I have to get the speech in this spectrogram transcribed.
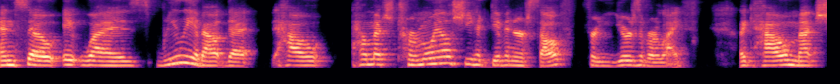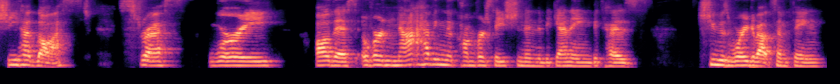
And so it was really about that how how much turmoil she had given herself for years of her life. Like how much she had lost, stress, worry, all this over not having the conversation in the beginning because she was worried about something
